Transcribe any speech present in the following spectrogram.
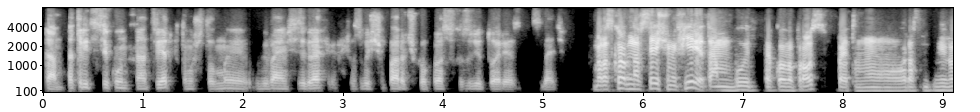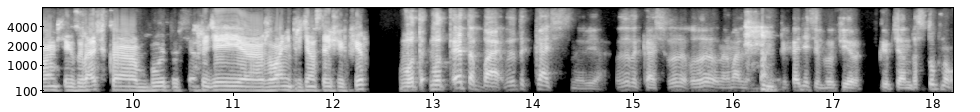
там по 30 секунд на ответ, потому что мы выбиваемся из графика, хотелось бы еще парочку вопросов из аудитории задать. Мы раскроем на следующем эфире, там будет такой вопрос, поэтому раз мы выбиваемся из графика, будет у всех людей э, желание прийти на следующий эфир. Вот, вот это бай, вот это качественный Илья, вот это качество, вот это, вот это нормальный бай. Приходите в эфир Криптиан доступном,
